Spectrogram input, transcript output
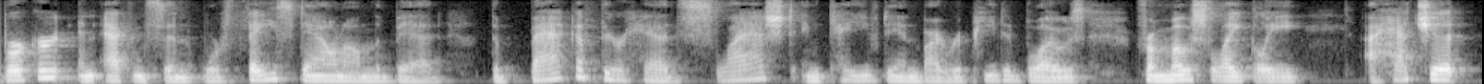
Burkert and Atkinson were face down on the bed, the back of their heads slashed and caved in by repeated blows from most likely a hatchet,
